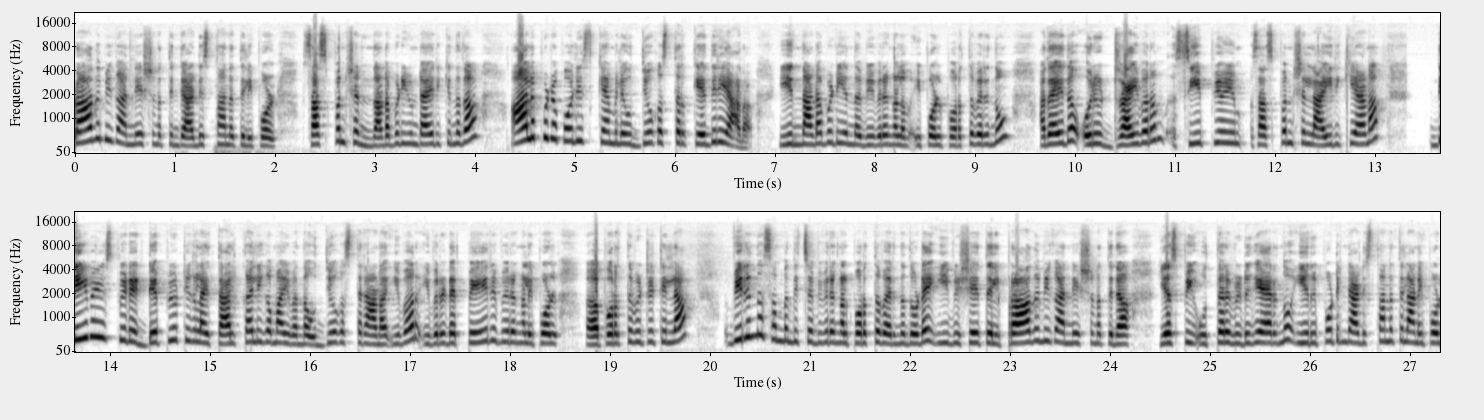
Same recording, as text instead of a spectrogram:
പ്രാഥമിക അന്വേഷണത്തിന്റെ അടിസ്ഥാനത്തിൽ ഇപ്പോൾ സസ്പെൻഷൻ നടപടിയുണ്ടായിരിക്കുന്നത്. ആലപ്പുഴ പോലീസ് ക്യാമ്പിലെ ഉദ്യോഗസ്ഥർക്കെതിരെയാണ് ഈ നടപടി എന്ന വിവരങ്ങളും ഇപ്പോൾ പുറത്തുവരുന്നു. അതായത് ഒരു ഡ്രൈവറും സി പി ഒയും സസ്പെൻഷനിലായിരിക്കുകയാണ്. ഡിവൈഎസ്പിയുടെ ഡെപ്യൂട്ടികളായി താൽക്കാലികമായി വന്ന ഉദ്യോഗസ്ഥരാണ് ഇവർ. ഇവരുടെ പേര് വിവരങ്ങൾ ഇപ്പോൾ പുറത്തുവിട്ടിട്ടില്ല. വിരുന്ന് സംബന്ധിച്ച വിവരങ്ങൾ പുറത്തു വരുന്നതോടെ ഈ വിഷയത്തിൽ പ്രാഥമിക അന്വേഷണത്തിന് എസ് പി ഉത്തരവിടുകയായിരുന്നു. ഈ റിപ്പോർട്ടിന്റെ അടിസ്ഥാനത്തിലാണ് ഇപ്പോൾ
